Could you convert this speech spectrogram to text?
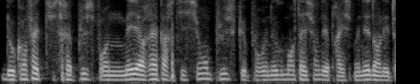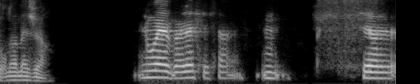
donc en fait, tu serais plus pour une meilleure répartition, plus que pour une augmentation des price money dans les tournois majeurs. Ouais, voilà, c'est ça. Mmh. Je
